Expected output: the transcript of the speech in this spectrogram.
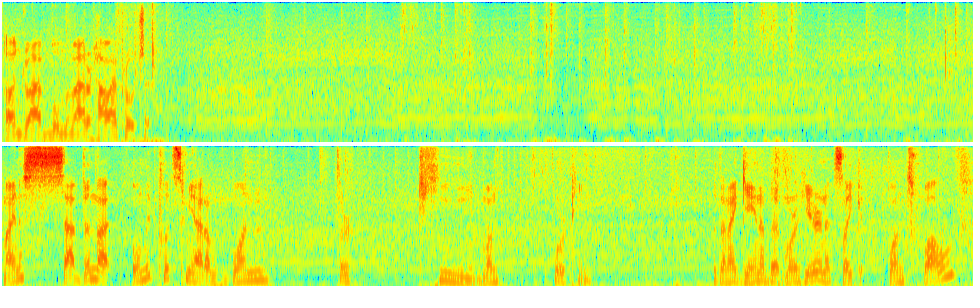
undrivable no matter how I approach it. Minus 7? That only puts me at a 113, 114. But then I gain a bit more here and it's like 112?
